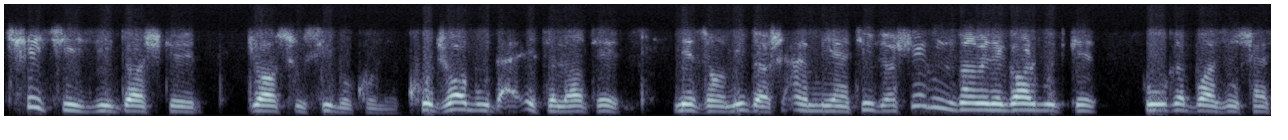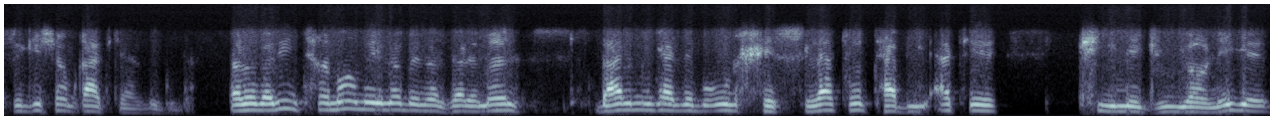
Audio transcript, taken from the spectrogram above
چه چیزی داشت که جاسوسی بکنه؟ کجا بود اطلاعات نظامی داشت امنیتی داشت؟ یه روزنامه نگار بود که حقوق بازنشستگیش هم قطع کرده بودن بنابراین تمام اینا به نظر من برمیگرده به اون خصلت و طبیعت کینه جویانه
